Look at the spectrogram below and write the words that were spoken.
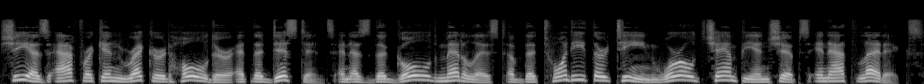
She is African record holder at the distance and is the gold medalist of the 2013 World Championships in athletics.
